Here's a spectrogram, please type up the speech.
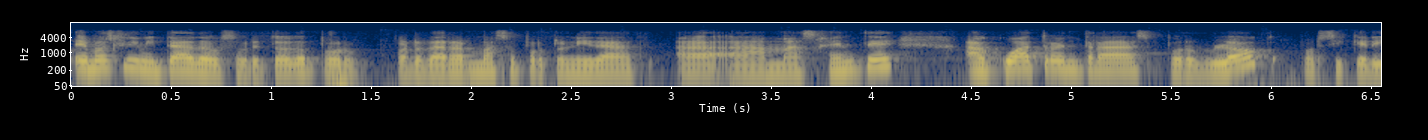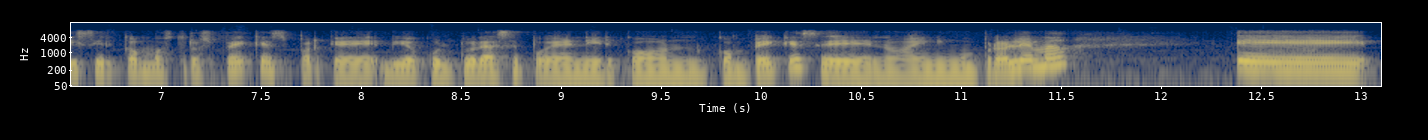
hemos limitado, sobre todo por, dar más oportunidad a, a más gente, a cuatro entradas por blog, por si queréis ir con vuestros peques, porque Biocultura se pueden ir con, con peques, eh, no hay ningún problema. Eh,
